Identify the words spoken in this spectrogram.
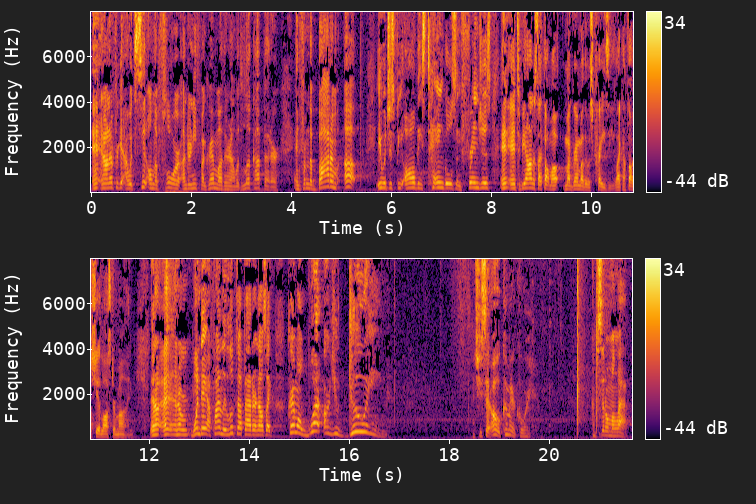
And, and I'll never forget, I would sit on the floor underneath my grandmother and I would look up at her. And from the bottom up, it would just be all these tangles and fringes. And, and to be honest, I thought my, my grandmother was crazy. Like I thought she had lost her mind. And, I, and I, one day I finally looked up at her and I was like, Grandma, what are you doing? And she said, Oh, come here, Corey. Come sit on my lap.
